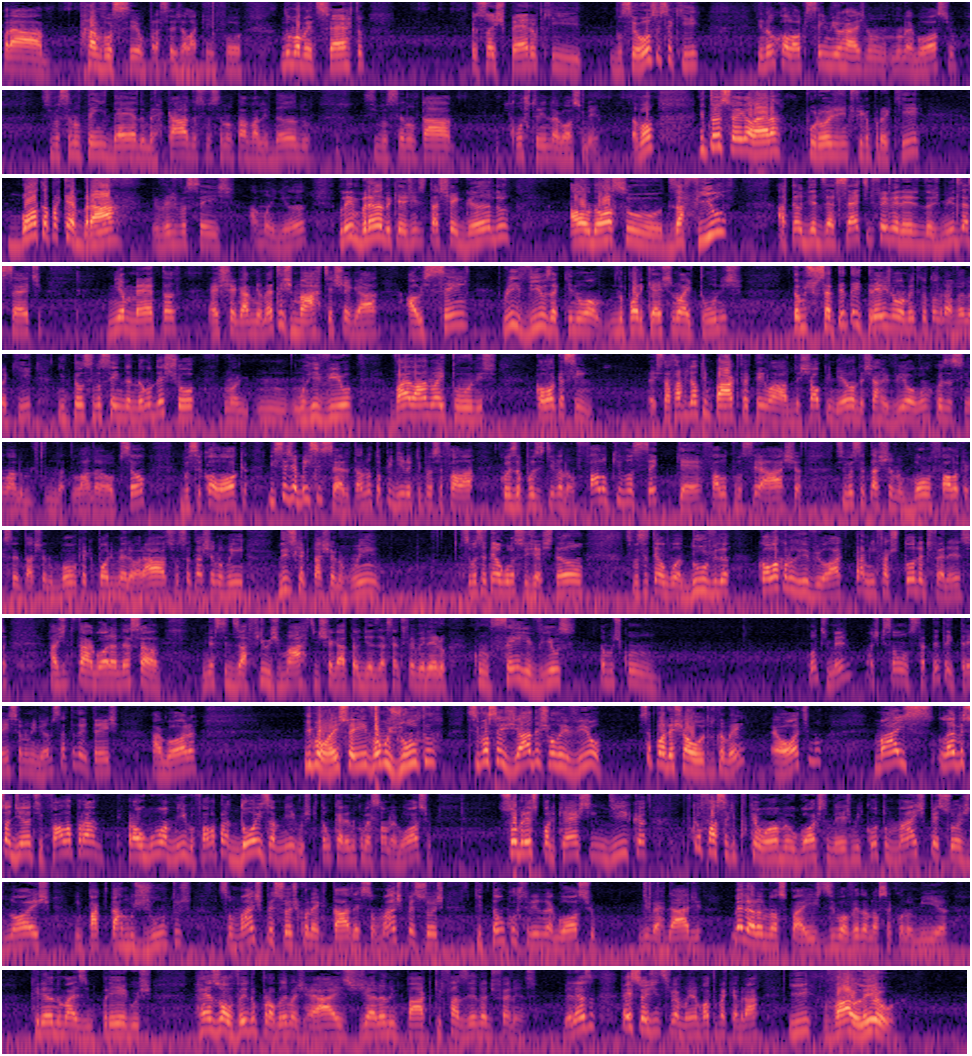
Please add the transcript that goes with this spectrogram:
para você ou para seja lá quem for no momento certo. Eu só espero que você ouça isso aqui e não coloque 100 mil reais no, no negócio se você não tem ideia do mercado, se você não está validando, se você não está construindo negócio mesmo, tá bom? Então é isso aí, galera. Por hoje a gente fica por aqui. Bota para quebrar. Eu vejo vocês amanhã. Lembrando que a gente está chegando ao nosso desafio até o dia 17 de fevereiro de 2017. Minha meta é chegar, minha meta smart é chegar aos 100 reviews aqui no, no podcast no iTunes. Estamos com 73 no momento que eu estou gravando aqui. Então, se você ainda não deixou um, um, um review, vai lá no iTunes, coloca assim, startup de alto impacto, tem lá, deixar opinião, deixar review, alguma coisa assim lá, no, na, lá na opção, você coloca e seja bem sincero, tá? Não tô pedindo aqui para você falar coisa positiva não. Fala o que você quer, fala o que você acha. Se você tá achando bom, fala o que, é que você tá achando bom, o que é que pode melhorar. Se você tá achando ruim, diz o que é que tá achando ruim. Se você tem alguma sugestão, se você tem alguma dúvida, coloca no review lá, que para mim faz toda a diferença. A gente tá agora nessa nesse desafio Smart de chegar até o dia 17 de fevereiro com 100 reviews. Estamos com Quantos mesmo? Acho que são 73, se eu não me engano, 73 agora. E bom, é isso aí, vamos junto. Se você já deixou um review, você pode deixar outro também, é ótimo. Mas leve isso adiante, fala para algum amigo, fala para dois amigos que estão querendo começar um negócio sobre esse podcast, indica, porque eu faço aqui porque eu amo, eu gosto mesmo, e quanto mais pessoas nós impactarmos juntos, são mais pessoas conectadas, são mais pessoas que estão construindo negócio de verdade, melhorando nosso país, desenvolvendo a nossa economia, criando mais empregos, resolvendo problemas reais, gerando impacto e fazendo a diferença. Beleza? É isso aí, a gente se vê amanhã, bota para quebrar e valeu!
